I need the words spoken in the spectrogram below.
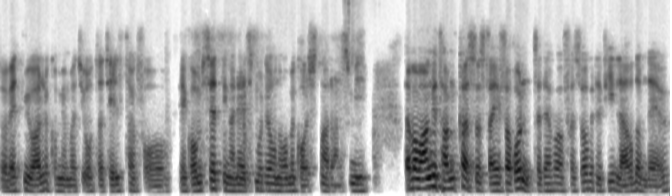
da vet vi jo alle hvor vi måtte gjøre av tiltak for å peke omsetninga ned. Så må du gjøre noe med kostnadene. Så vi det var mange tanker som streifa rundt, og det var for så vidt en fin lærdom, det òg.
